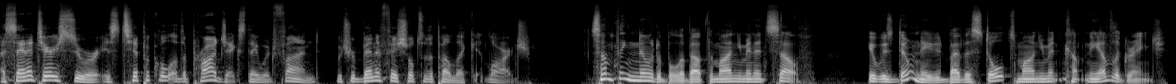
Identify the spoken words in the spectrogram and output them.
A sanitary sewer is typical of the projects they would fund, which were beneficial to the public at large. Something notable about the monument itself. It was donated by the Stoltz Monument Company of LaGrange.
